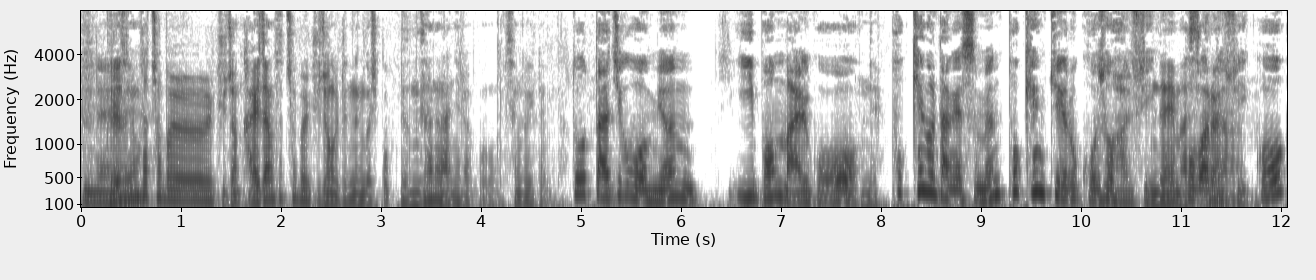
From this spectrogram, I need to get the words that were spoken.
네. 그래서 형사 처벌 규정 가해자 형사 처벌 규정을 넣는 것이 꼭 능사는 아니라고 생각이 됩니다. 또 따지고 보면 이법 말고 네. 폭행을 당했으면 폭행죄로 고소할 수 있고 네, 고발할 수 있고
